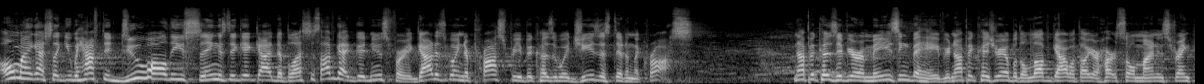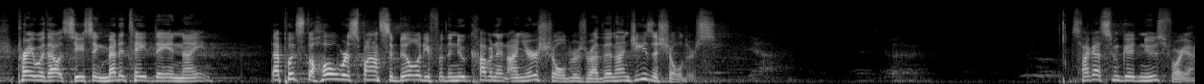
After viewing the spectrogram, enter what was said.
oh my gosh, like we have to do all these things to get God to bless us. I've got good news for you. God is going to prosper you because of what Jesus did on the cross. Not because of your amazing behavior, not because you're able to love God with all your heart, soul, mind, and strength, pray without ceasing, meditate day and night. That puts the whole responsibility for the new covenant on your shoulders rather than on Jesus' shoulders. So I got some good news for you.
